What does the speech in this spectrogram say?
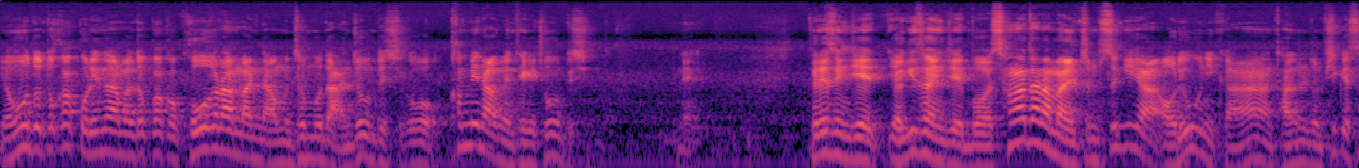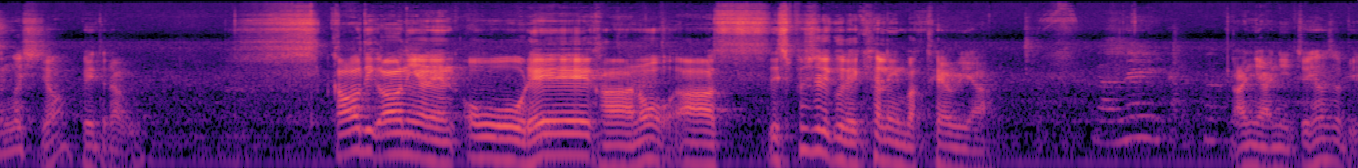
영어도 똑같고 우리나라 말도 똑같고 고어란 말이 나오면 전부 다 안 좋은 뜻이고 컴이 나오면 되게 좋은 뜻입니다. 네. 그래서 이제 여기서 이제 뭐 상하다는 말좀 쓰기가 어려우니까 단어를 좀 쉽게 쓴 것이죠. 베이드라고. Garlic, onion, and oregano are especially good at killing bacteria. 아니 아니 저 현섭이.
